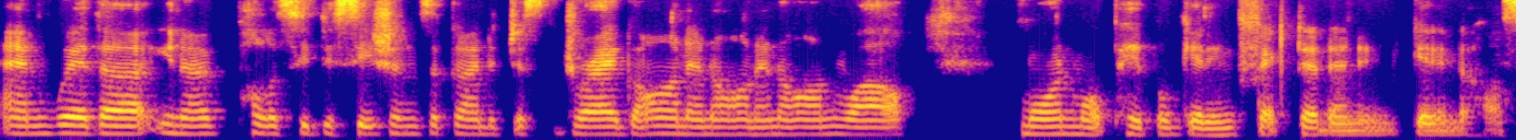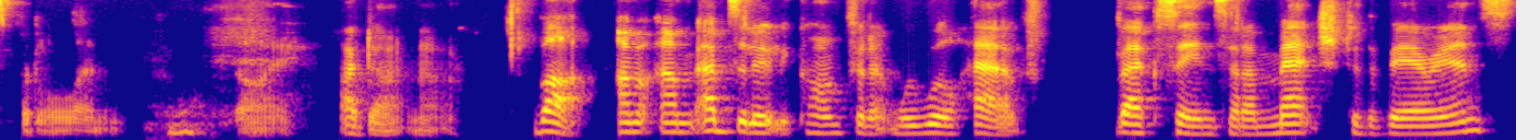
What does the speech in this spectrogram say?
and whether you know policy decisions are going to just drag on and on and on while more and more people get infected and get into hospital and die. I don't know, but I'm, I'm absolutely confident we will have vaccines that are matched to the variants.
